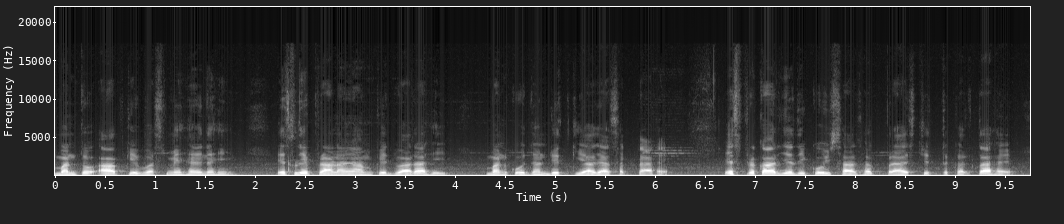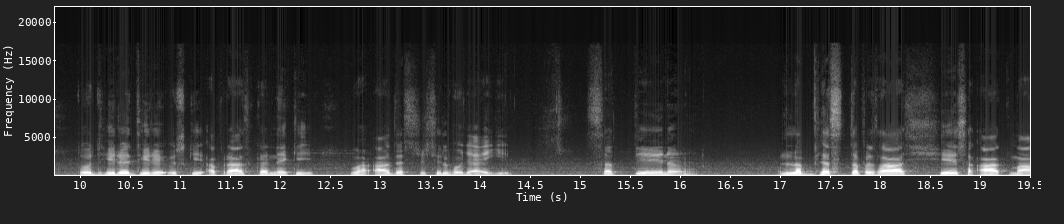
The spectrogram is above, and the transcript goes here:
मन तो आपके वश में है नहीं, इसलिए प्राणायाम के द्वारा ही मन को दंडित किया जा सकता है। इस प्रकार यदि कोई साधक प्रायश्चित करता है तो धीरे धीरे उसकी अपराध करने की वह आदत शिथिल हो जाएगी। सत्यन लभ्यस्तपसा शेष आत्मा,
